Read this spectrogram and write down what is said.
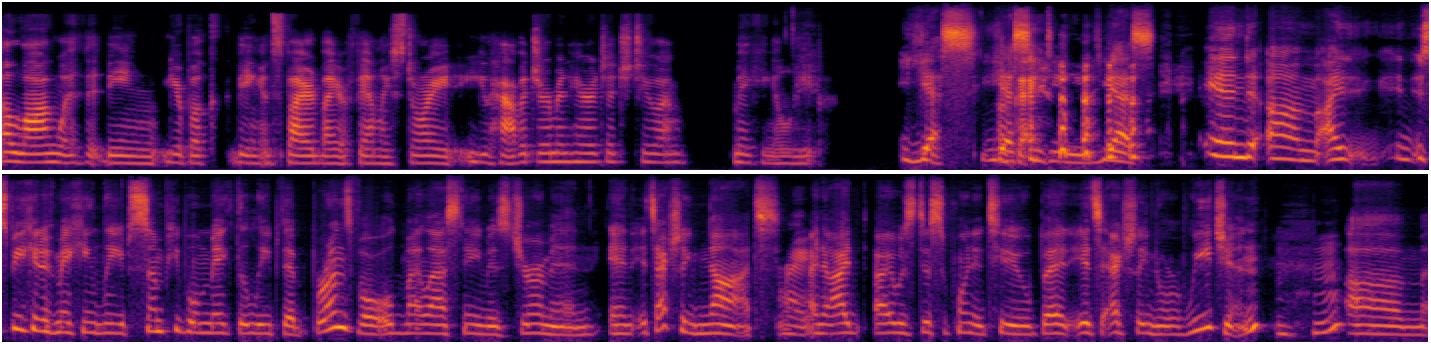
along with it being your book being inspired by your family story, you have a German heritage too. I'm making a leap. Yes, yes, Okay. indeed. Yes. And um, I, speaking of making leaps, some people make the leap that Brunsvold, my last name is German, and it's actually not. Right. I know I, I was disappointed too, but it's actually Norwegian. hmm Um,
